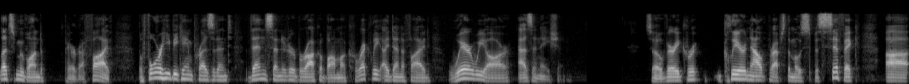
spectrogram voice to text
Let's move on to paragraph 5. Before he became president, then Senator Barack Obama correctly identified where we are as a nation. So very clear now, perhaps the most specific uh,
